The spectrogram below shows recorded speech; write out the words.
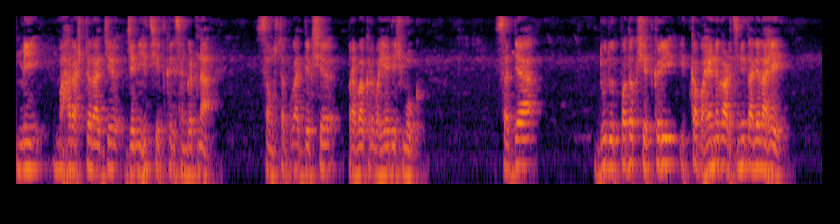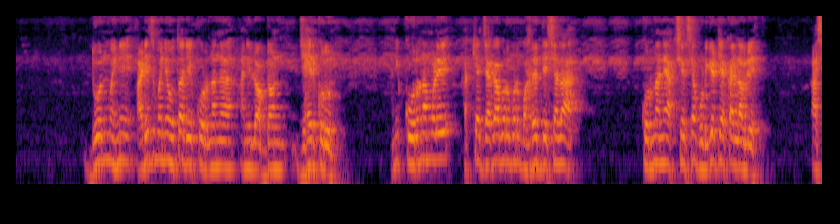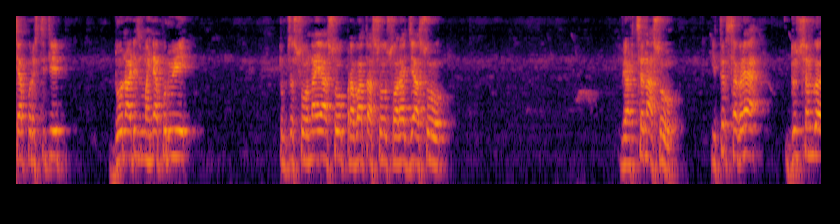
मी महाराष्ट्र राज्य जनहित शेतकरी संघटना संस्थापक अध्यक्ष प्रभाकर भैया देशमुख. सध्या दूध उत्पादक शेतकरी इतका भयानक अडचणीत आलेला आहे. दोन महिने अडीच महिने होत आले कोरोनानं आणि लॉकडाऊन जाहीर करून. आणि कोरोनामुळे अख्ख्या जगाबरोबर भारत देशाला कोरोनाने अक्षरशः गुडघे टेकायला लावलेत. अशा परिस्थितीत दोन अडीच महिन्यापूर्वी तुमचं सोनाई असो प्रभात असो स्वराज्य असो व्याटसन असो इतर सगळ्या दूधसंघ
